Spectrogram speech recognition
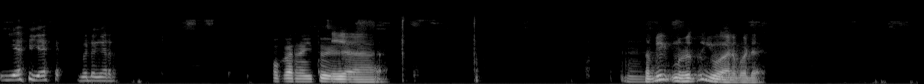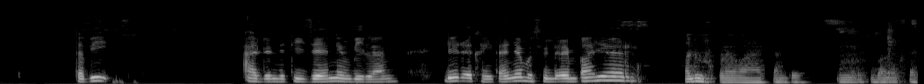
Iya, iya. Gue dengar. Oh karena itu ya. Iya. Hmm. Tapi menurut lu gimana pada? Tapi ada netizen yang bilang dia ada kaitannya sama Sunda Empire. Aduh, kelewatan tuh. Bener, kebangetan.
